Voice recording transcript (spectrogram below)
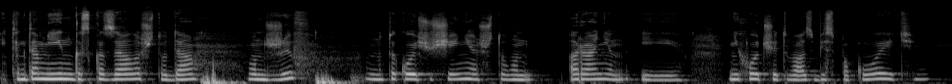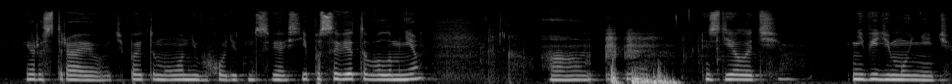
И тогда мне Инга сказала, что да, он жив, но такое ощущение, что он ранен и не хочет вас беспокоить и расстраивать, поэтому он не выходит на связь. И посоветовала мне э, сделать невидимую нить,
